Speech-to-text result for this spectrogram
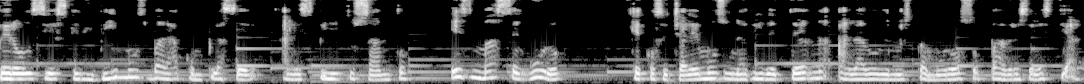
Pero si es que vivimos para complacer al Espíritu Santo, es más seguro que cosecharemos una vida eterna al lado de nuestro amoroso Padre Celestial.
